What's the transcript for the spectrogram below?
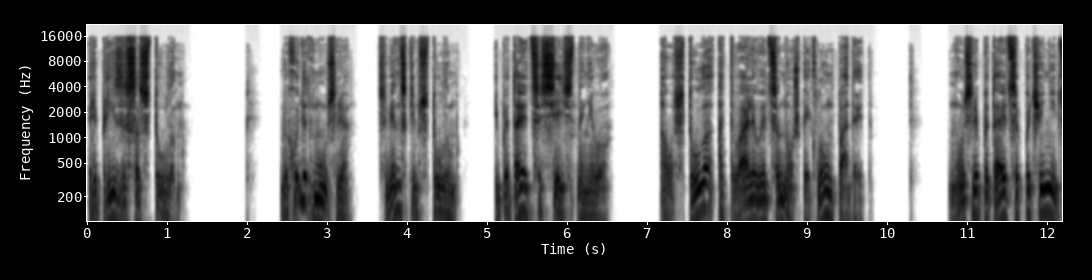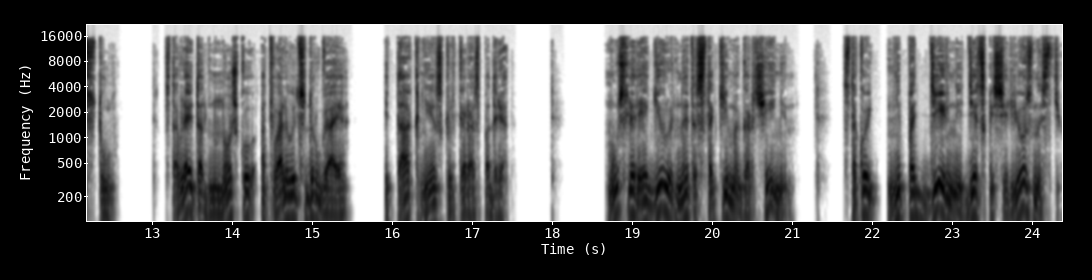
реприза со стулом. Выходит Мусля с венским стулом и пытается сесть на него, а у стула отваливается ножка, и клоун падает. Мусля пытается починить стул. Вставляет одну ножку, отваливается другая. И так несколько раз подряд. Мусля реагирует на это с таким огорчением, с такой неподдельной детской серьезностью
